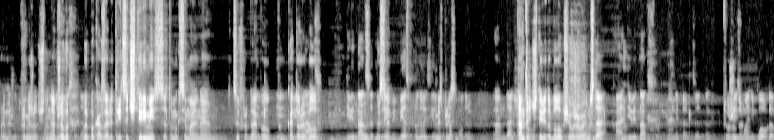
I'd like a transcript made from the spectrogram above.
промежуточная. промежуточная? Мы Да, потому что вы, да, вы показали 34 месяца, это максимальная цифра, да, Нет, был, де- которая была... 19 это ислед- время без прогрессирования. без прогрессирования. Посмотрим. а, дальше, там что в 34 этой это была общая выживаемость. Да, а Мгм. 19, мне кажется, это Тоже да. весьма неплохо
